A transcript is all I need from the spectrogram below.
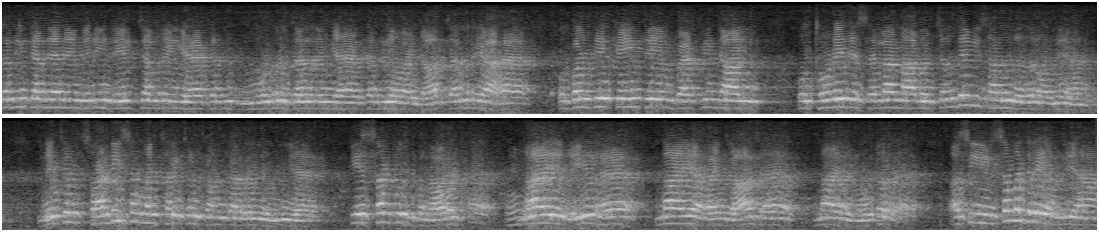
ਕਦੀ ਕਹਿੰਦੇ ਨੇ, ਮੇਰੀ ਰੇਲ ਚੱਲ ਰਹੀ ਹੈ, ਕਦੀ ਮੋਟਰ ਚੱਲ ਰਹੀ ਹੈ, ਕਦੀ ਹਵਾਈ ਜਹਾਜ਼ ਚੱਲ ਰਿਹਾ ਹੈ। ਉਹ ਬਲਕਿ ਕਈ ਤੇ ਬੈਟਰੀ ਨਾਲ, ਉਹ ਥੋੜੇ ਜਿਹੇ ਸੈੱਲਾਂ ਨਾਲ ਉਹ ਚੱਲਦੇ ਵੀ ਸਾਨੂੰ ਨਜ਼ਰ ਆਉਂਦੇ ਹਨ। ਲੇਕਿਨ ਸਾਡੀ ਸਮਝ ਸਾਈਕਲ ਕੰਮ ਕਰ ਰਹੀ ਹੁੰਦੀ ਹੈ। ਕਿ ਸਭ ਕੁਝ ਬਨਾਵਟ ਹੈ। ਨਾ ਇਹ ਰੇਲ ਹੈ, ਨਾ ਇਹ ਹਵਾਈ ਜਹਾਜ਼ ਹੈ, ਨਾ ਇਹ ਮੋਟਰ ਹੈ। ਅਸੀਂ ਸਮਝ ਰਹੇ ਹੁੰਦੇ ਹਾਂ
